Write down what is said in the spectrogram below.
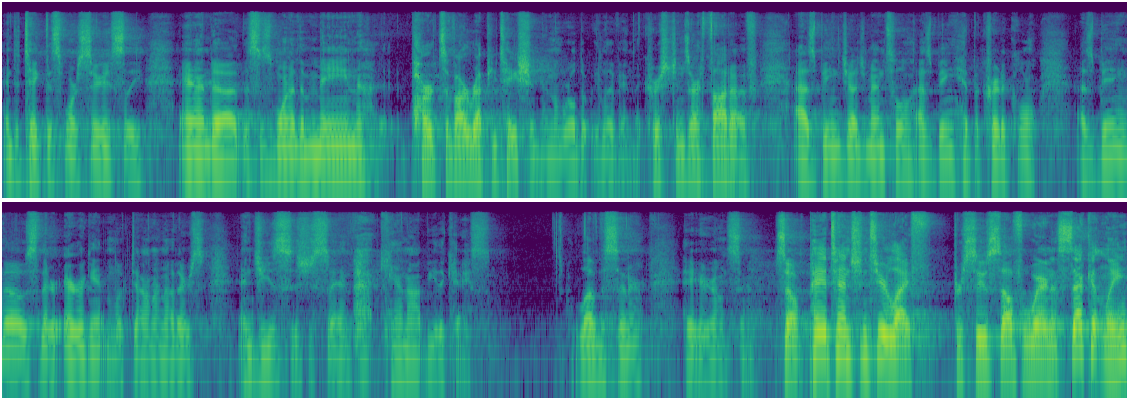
and to take this more seriously. And uh, this is one of the main parts of our reputation in the world that we live in that Christians are thought of as being judgmental, as being hypocritical, as being those that are arrogant and look down on others. And Jesus is just saying that cannot be the case. Love the sinner, hate your own sin. So pay attention to your life, pursue self awareness. Secondly,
